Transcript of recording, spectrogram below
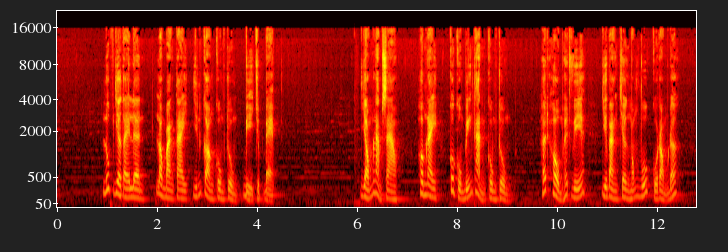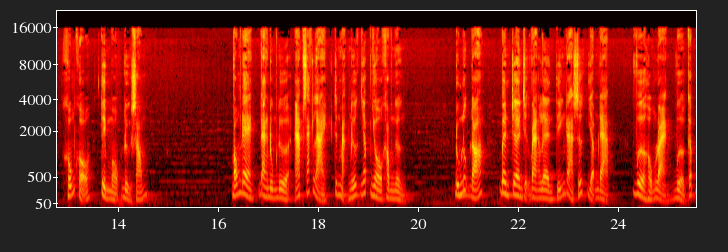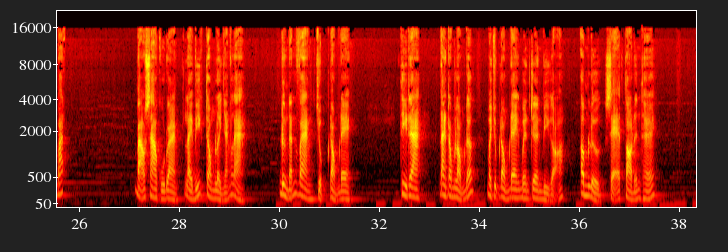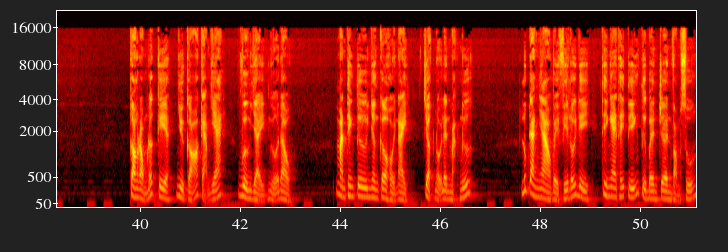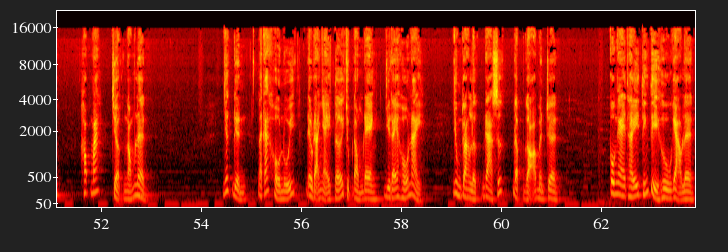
Lúc giơ tay lên, lòng bàn tay dính con côn trùng bị chụp bẹp. Giống làm sao, hôm nay cô cũng biến thành côn trùng. Hết hồn hết vía, giữa bàn chân móng vuốt của rồng đất, khốn khổ tìm một đường sống. Bóng đen đang đung đưa áp sát lại trên mặt nước nhấp nhô không ngừng. Đúng lúc đó, bên trên chợt vang lên tiếng ra sức dẫm đạp, vừa hỗn loạn vừa cấp bách. Bảo sao của đoàn lại viết trong lời nhắn là Đừng đánh vang chụp đồng đen. Thì ra, đang trong lòng đất mà chụp đồng đen bên trên bị gõ, âm lượng sẽ to đến thế. Con rồng đất kia như có cảm giác, vươn dậy ngửa đầu. Mạnh thiên tư nhân cơ hội này chợt nổi lên mặt nước. Lúc đang nhào về phía lối đi thì nghe thấy tiếng từ bên trên vọng xuống, hốc mắt chợt nóng lên. Nhất định là các hồ núi đều đã nhảy tới chục đồng đen dưới đáy hố này, dùng toàn lực ra sức đập gõ bên trên. Cô nghe thấy tiếng tỳ hưu gào lên.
